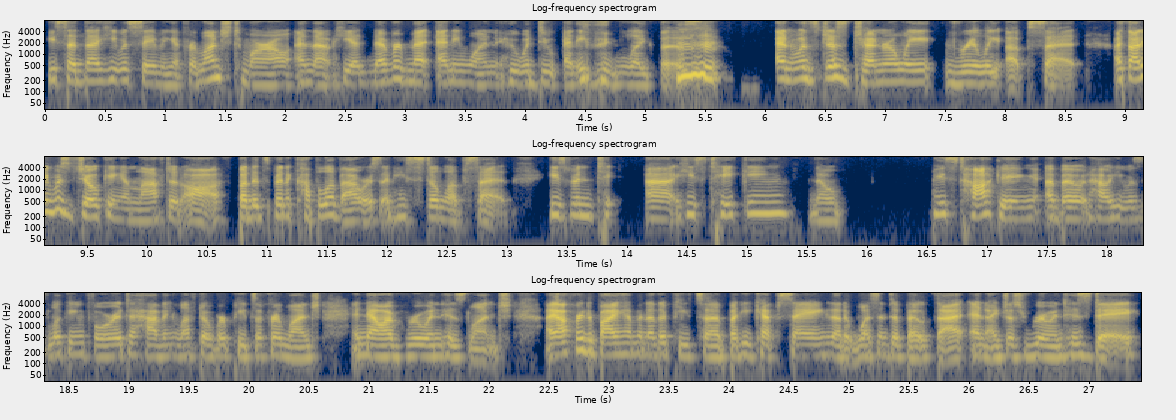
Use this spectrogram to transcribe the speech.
He said that he was saving it for lunch tomorrow and that he had never met anyone who would do anything like this and was just generally really upset. I thought he was joking and laughed it off, but it's been a couple of hours and he's still upset. He's been t- uh he's taking no he's talking about how he was looking forward to having leftover pizza for lunch and now I've ruined his lunch. I offered to buy him another pizza, but he kept saying that it wasn't about that and I just ruined his day.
